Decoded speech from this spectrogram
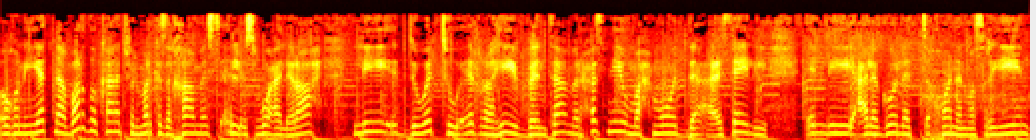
أغنيتنا برضو كانت في المركز الخامس الأسبوع اللي راح للدويتو الرهيب بين تامر حسني ومحمود العسيلي اللي على قولة أخواننا المصريين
